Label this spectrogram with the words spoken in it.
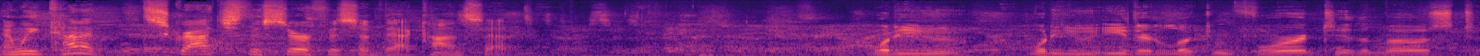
And we kind of scratch the surface of that concept. What are you what are you either looking forward to the most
